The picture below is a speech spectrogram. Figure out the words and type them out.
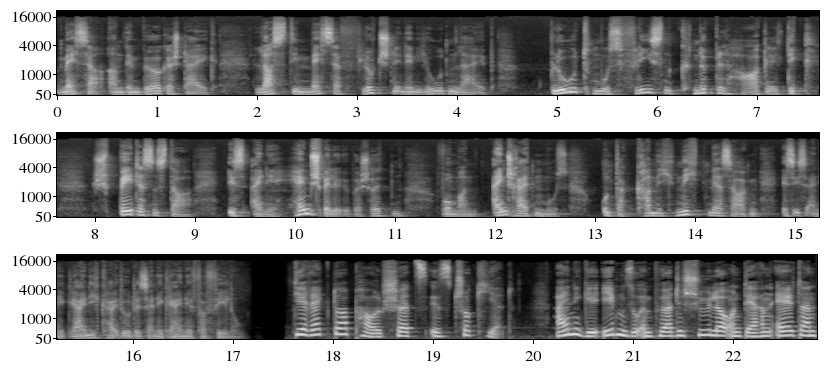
Messer an den Bürgersteig, lasst die Messer flutschen in den Judenleib. Blut muss fließen, Knüppelhagel dick. Spätestens da ist eine Hemmschwelle überschritten, wo man einschreiten muss. Und da kann ich nicht mehr sagen, es ist eine Kleinigkeit oder es ist eine kleine Verfehlung. Direktor Paul Schötz ist schockiert. Einige ebenso empörte Schüler und deren Eltern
